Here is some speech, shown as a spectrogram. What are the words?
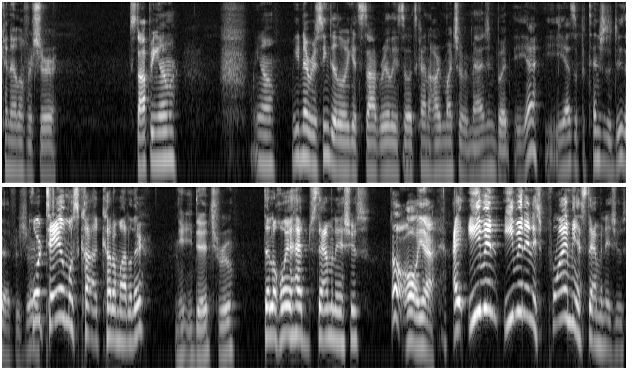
Canelo for sure. Stopping him. You know, we've never seen De La get stopped really, so it's kind of hard much of imagine. But yeah, he has the potential to do that for sure. Quartey almost cut, cut him out of there. he, he did. True. De La Hoya had stamina issues. Oh, oh yeah. I even even in his prime, he has stamina issues.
